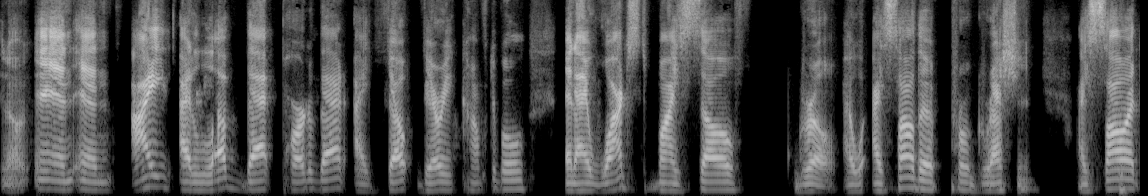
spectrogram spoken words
You know, and and I I love that part of that. I felt very comfortable and I watched myself grow. I, I saw the progression. I saw it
